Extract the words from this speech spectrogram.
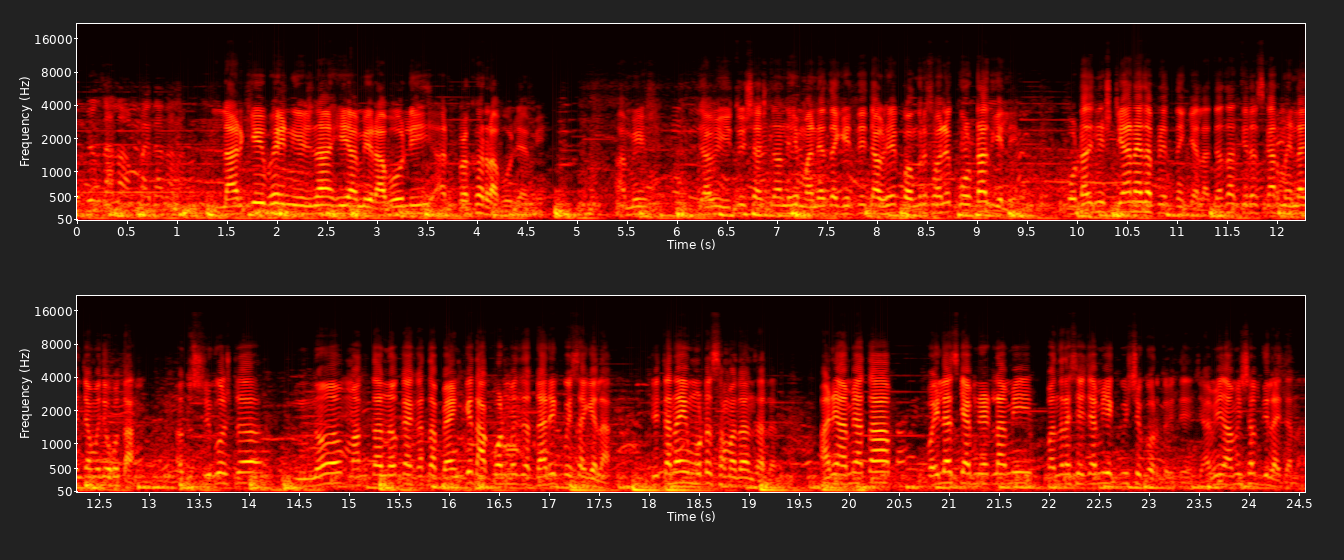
उपयोग झाला फायदा झाला? लाडकी बहीण योजना ही आम्ही राबवली आणि प्रखर राबवली आम्ही. आम्ही ज्यावेळी युती शासनाने ही मान्यता घेतली त्यावेळी हे काँग्रेसवाले कोर्टात गेले. कोर्टात त्यांनी स्टे आणायचा प्रयत्न केला. त्याचा तिरस्कार महिलांच्यामध्ये होता. दुसरी गोष्ट न मागता न काय करता बँकेत अकाउंटमध्ये डायरेक्ट पैसा गेला. ते त्यांना एक मोठं समाधान झालं. आणि आम्ही आता पहिल्याच कॅबिनेटला आम्ही पंधराशेचे आम्ही एकवीसशे करतोय त्यांचे. आम्ही आम्ही शब्द दिलाय त्यांना.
